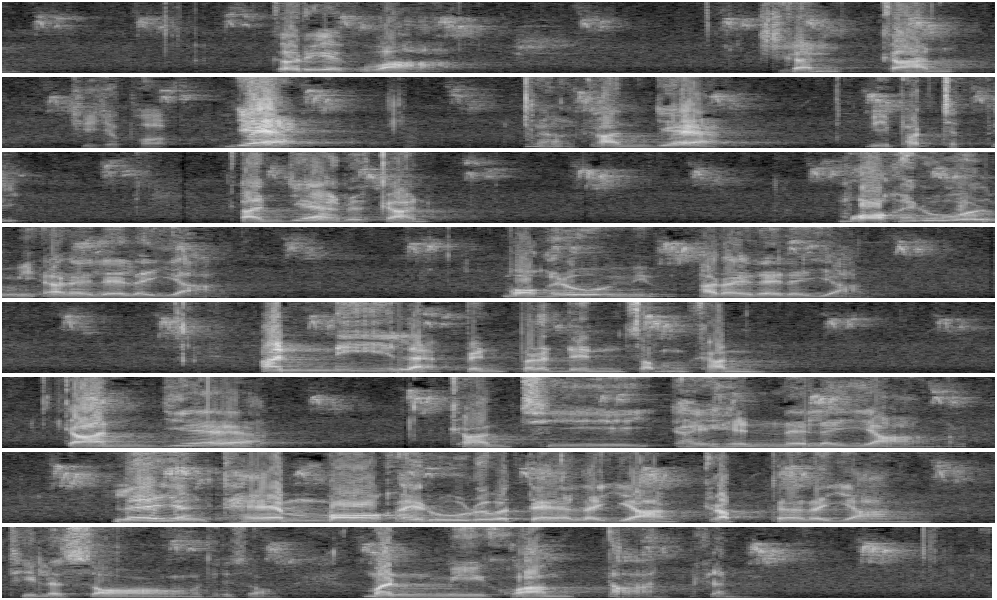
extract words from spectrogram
ก็เรียกว่าชี้การการชี้เฉพาะแยกนะการแยกวิพัชติ การแยกหรือการบอกให้รู้ว่ามีอะไรหลายๆอย่าง บอกให้รู้ว่ามีอะไรหลายๆอย่าง อันนี้แหละเป็นประเด็นสำคัญ การแยกการชี้ให้เห็นในหลายอย่าง และยังแถมบอกให้รู้ด้วยว่าแต่ละอย่างกับแต่ละอย่างทีละสองทีสอง มันมีความต่างกัน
